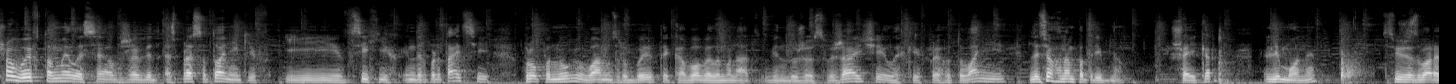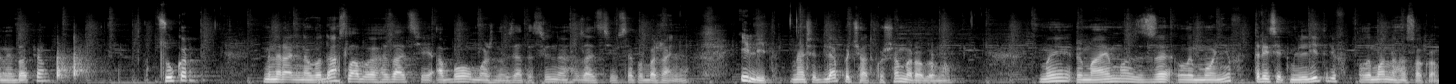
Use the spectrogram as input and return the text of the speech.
Якщо ви втомилися вже від еспресо-тоніків і всіх їх інтерпретацій, пропоную вам зробити кавовий лимонад. Він дуже освіжаючий, легкий в приготуванні. Для цього нам потрібно шейкер, лімони, свіжезварений допіо, цукор, мінеральна вода слабої газації, або можна взяти сильної газації, все по бажанню. І лід. Значить, для початку, що ми робимо? Ми маємо з лимонів 30 мл лимонного соку.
